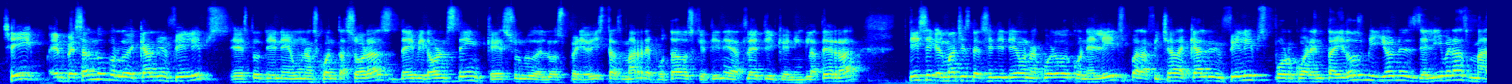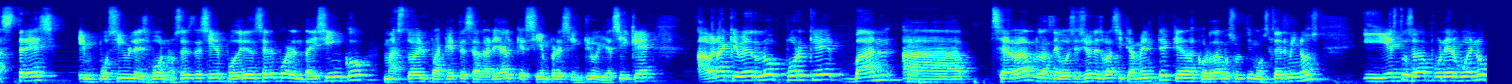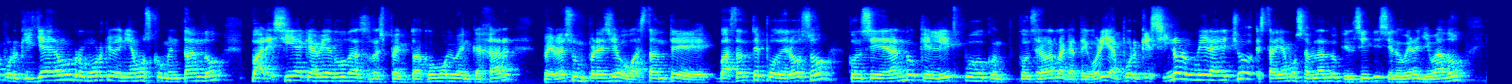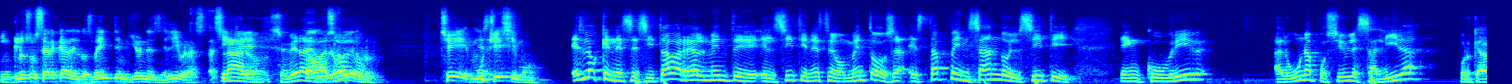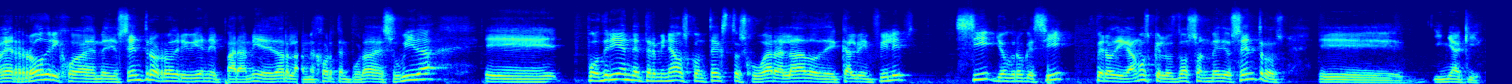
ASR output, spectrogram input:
Sí, empezando por lo de Calvin Phillips, esto tiene unas cuantas horas. David Ornstein, que es uno de los periodistas más reputados que tiene Athletic en Inglaterra, Dice que el Manchester City tiene un acuerdo con el Leeds para fichar a Calvin Phillips por 42 millones de libras más 3 en posibles bonos. Es decir, podrían ser 45 más todo el paquete salarial que siempre se incluye. Así que habrá que verlo porque van a cerrar las negociaciones básicamente, queda acordar los últimos términos y esto se va a poner bueno porque ya era un rumor que veníamos comentando, parecía que había dudas respecto a cómo iba a encajar, pero es un precio bastante, bastante poderoso considerando que el Leeds pudo conservar la categoría, porque si no lo hubiera hecho, estaríamos hablando que el City se lo hubiera llevado incluso cerca de los 20 millones de libras. Así claro, que se hubiera vamos a verlo. Sí, muchísimo. ¿Es lo que necesitaba realmente el City en este momento? O sea, ¿está pensando el City en cubrir alguna posible salida, porque a ver, Rodri juega de medio centro, Rodri viene para mí de dar la mejor temporada de su vida. Eh, ¿Podría en determinados contextos jugar al lado de Calvin Phillips? Sí, yo creo que sí, pero digamos que los dos son medio centros, eh, Iñaki.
